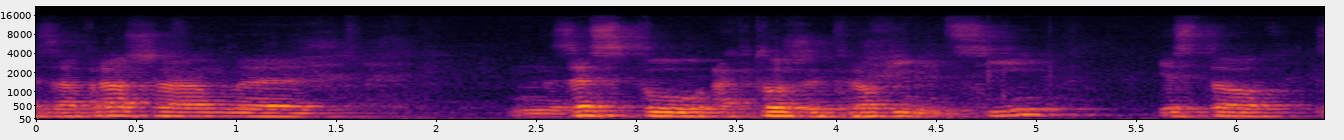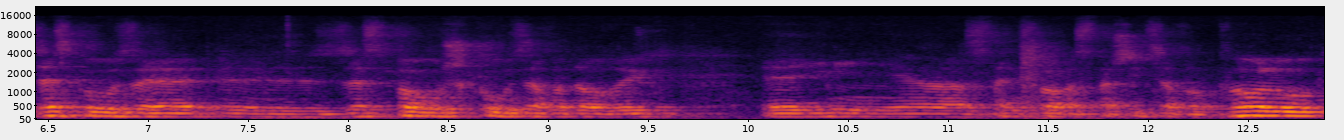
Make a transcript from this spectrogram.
zapraszam e, zespół aktorzy prowincji. Jest to zespół ze, e, zespołu szkół zawodowych imienia Stanisława Staszica w Opolu.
